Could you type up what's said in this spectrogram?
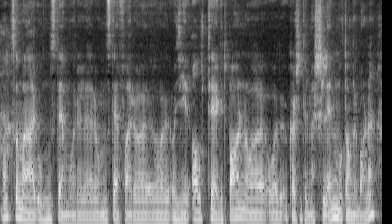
Sant? Som er ond stemor eller ond stefar og, og, og gir alt til eget barn. Og, og kanskje til og med slem mot det andre barnet.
